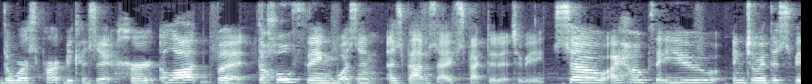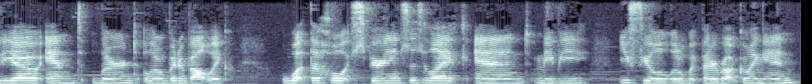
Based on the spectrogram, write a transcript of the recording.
the worst part because it hurt a lot, but the whole thing wasn't as bad as I expected it to be. So I hope that you enjoyed this video and learned a little bit about like what the whole experience is like and maybe you feel a little bit better about going in.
